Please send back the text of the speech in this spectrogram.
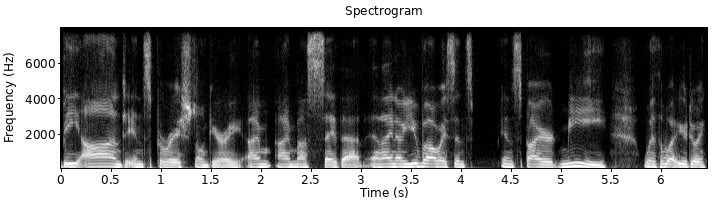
beyond inspirational, Gary. I I must say that, and I know you've always inspired inspired me with what you're doing.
